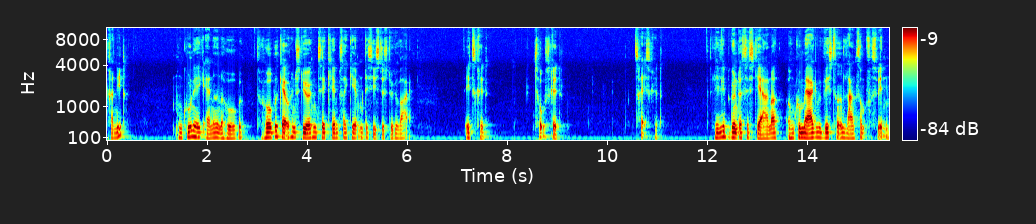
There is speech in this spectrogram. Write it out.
Granit? Hun kunne ikke andet end at håbe, for håbet gav hende styrken til at kæmpe sig igennem det sidste stykke vej. Et skridt. To skridt. Tre skridt. Lille begyndte at se stjerner, og hun kunne mærke bevidstheden langsomt forsvinde.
